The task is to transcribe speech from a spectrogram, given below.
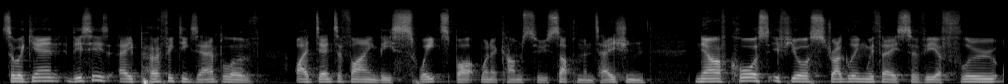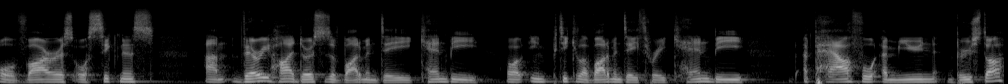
So, again, this is a perfect example of identifying the sweet spot when it comes to supplementation. Now, of course, if you're struggling with a severe flu or virus or sickness, um, very high doses of vitamin D can be, or in particular, vitamin D3 can be a powerful immune booster.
